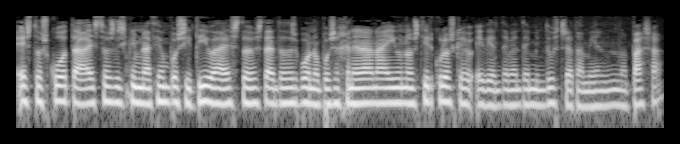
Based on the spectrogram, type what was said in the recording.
esto es cuota, esto es discriminación positiva, esto está. Entonces, bueno, pues se generan ahí unos círculos que evidentemente en mi industria también pasa.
